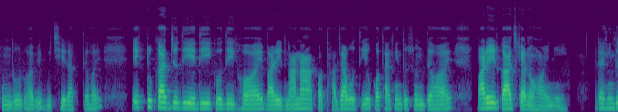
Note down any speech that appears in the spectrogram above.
সুন্দরভাবে গুছিয়ে রাখতে হয়। একটু কাজ যদি এদিক ওদিক হয়, বাড়ির নানা কথা, যাবতীয় কথা কিন্তু শুনতে হয়, বাড়ির কাজ কেন হয়নি? এটা কিন্তু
